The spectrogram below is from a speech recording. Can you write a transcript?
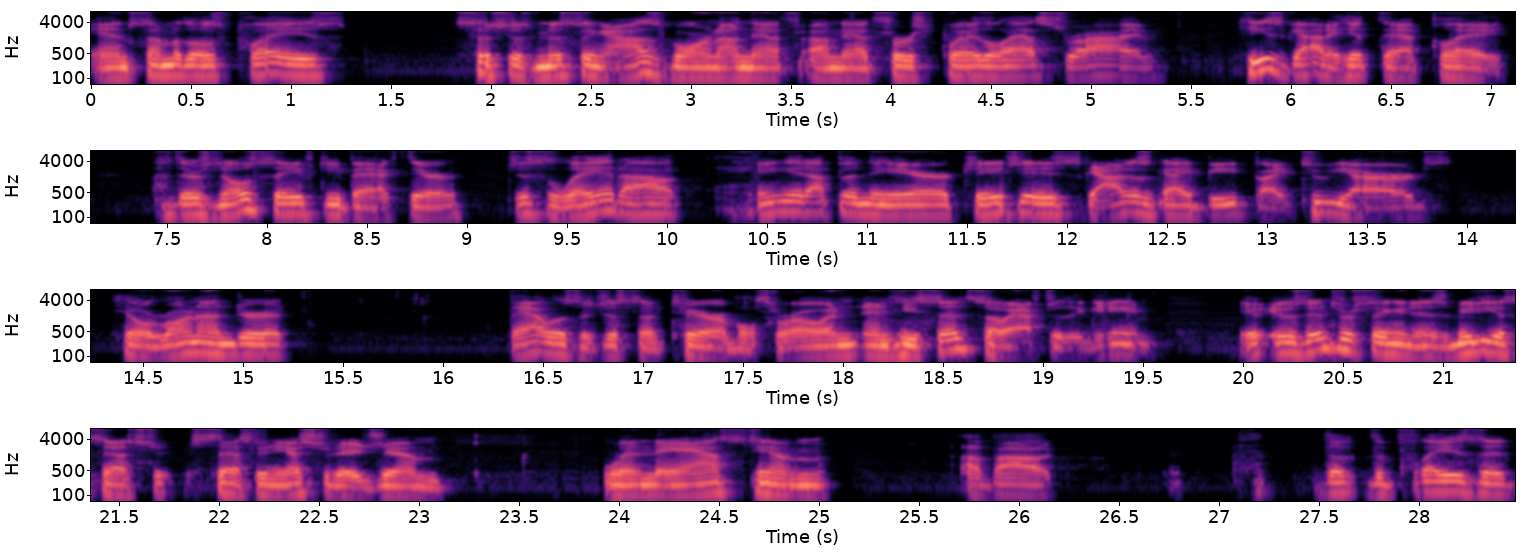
And some of those plays, such as missing Osborne on that on that first play of the last drive, he's got to hit that play. There's no safety back there. Just lay it out, hang it up in the air. KJ's got his guy beat by two yards. He'll run under it. That was a, just a terrible throw. And, and he said so after the game. It, it was interesting in his media ses- session yesterday, Jim, when they asked him about the, the plays that,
